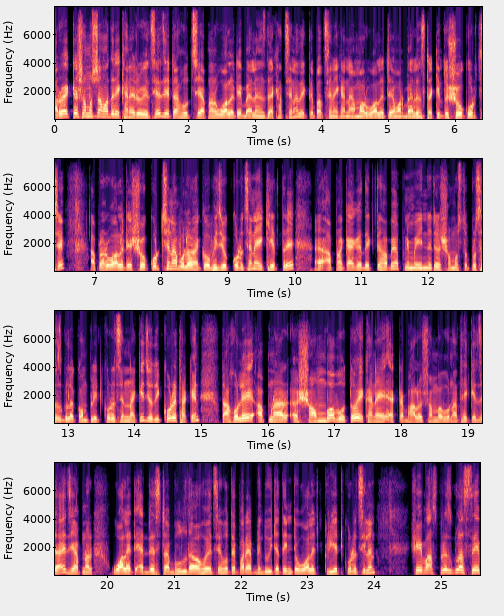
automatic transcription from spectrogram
আরও একটা সমস্যা আমাদের এখানে রয়েছে, যেটা হচ্ছে আপনার ওয়ালেটে ব্যালেন্স দেখাচ্ছে না। দেখতে পাচ্ছেন এখানে আমার ওয়ালেটে আমার ব্যালেন্সটা কিন্তু শো করছে। আপনার ওয়ালেটে শো করছে না বলে অনেকে অভিযোগ করেছেন। এই ক্ষেত্রে আপনাকে আগে দেখতে হবে, আপনি মেইন নেটের সমস্ত প্রসেসগুলো কমপ্লিট করেছেন নাকি? যদি করে থাকেন, তাহলে আপনার আহ, সম্ভবত এখানে একটা ভালো সম্ভাবনা থেকে যায় যে আপনার ওয়ালেট অ্যাড্রেসটা ভুল দেওয়া হয়েছে। হতে পারে আপনি দুইটা তিনটে ওয়ালেট ক্রিয়েট করেছিলেন। সেই পাসফ্রেজগুলো সেভ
